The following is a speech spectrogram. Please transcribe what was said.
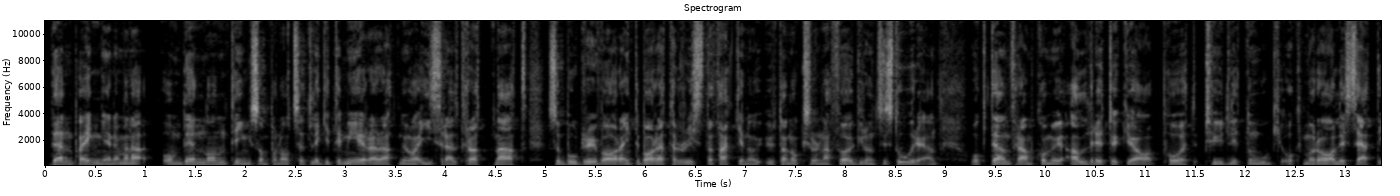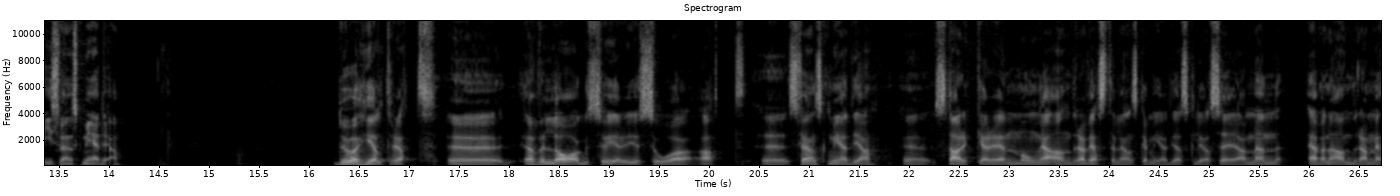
den poängen, jag menar, om det är någonting som på något sätt legitimerar att nu har Israel tröttnat, så borde det vara inte bara terroristattacken, utan också den här förgrundshistorien. Och den framkommer ju aldrig, tycker jag, på ett tydligt nog och moraliskt sätt i svensk media. Du har helt rätt. Eh, överlag så är det ju så att eh, svensk media, eh, starkare än många andra västerländska media skulle jag säga, men även andra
